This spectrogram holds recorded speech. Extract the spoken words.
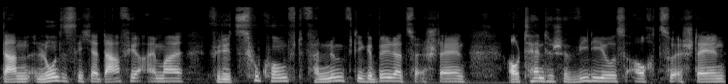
dann lohnt es sich ja dafür einmal für die Zukunft vernünftige Bilder zu erstellen, authentische Videos auch zu erstellen,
